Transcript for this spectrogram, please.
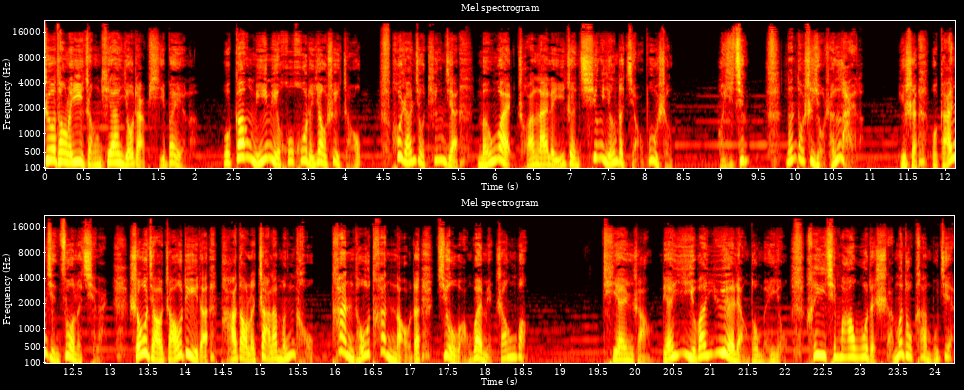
折腾了一整天，有点疲惫了。我刚迷迷糊糊的要睡着，忽然就听见门外传来了一阵轻盈的脚步声。我一惊，难道是有人来了？于是我赶紧坐了起来，手脚着地的爬到了栅栏门口，探头探脑的就往外面张望。天上连一弯月亮都没有，黑漆麻乌的，什么都看不见。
